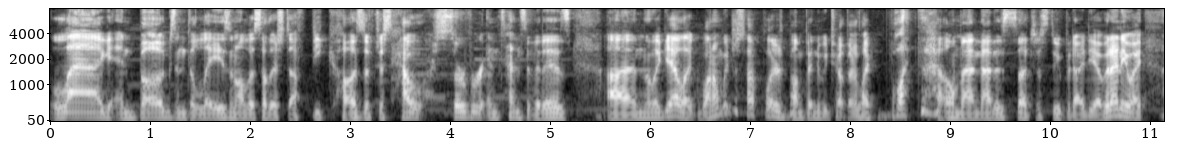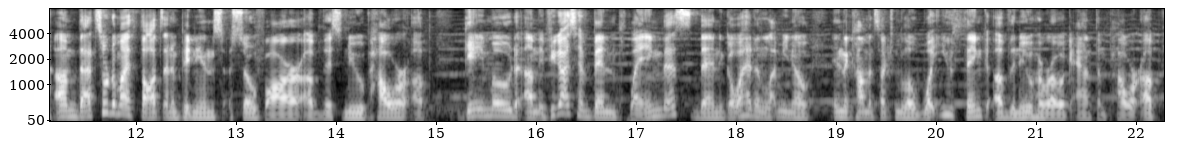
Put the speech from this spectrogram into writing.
lag and bugs and delays and all this other stuff because of just how server intensive it is. Uh, and they're like yeah like why don't we just have players bump into each other? Like what the hell man? That is such a stupid idea. But anyway um that's sort of my thoughts and opinions so far of this new power up game mode. Um if you guys have been playing this then go ahead and let me know in the comment section below what you think of the new heroic anthem power up.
